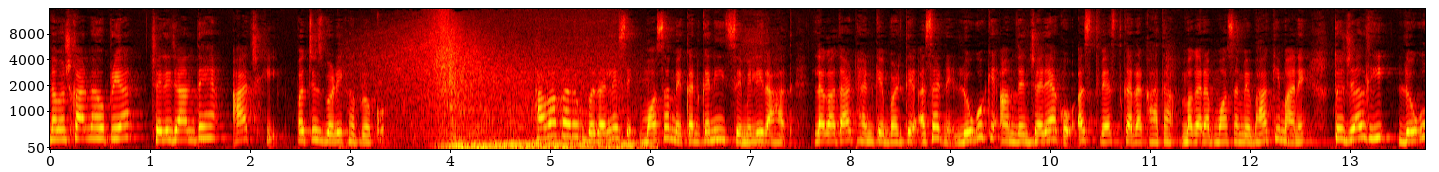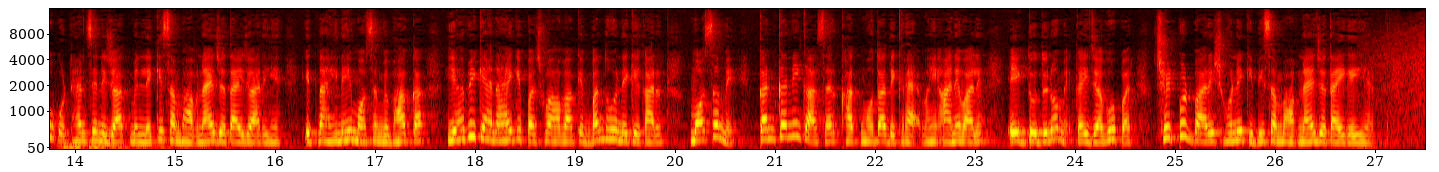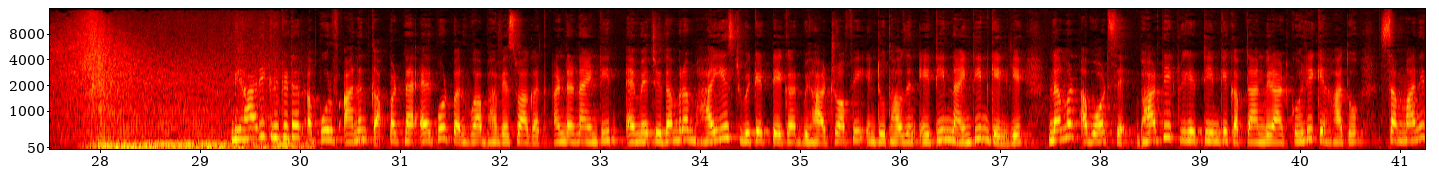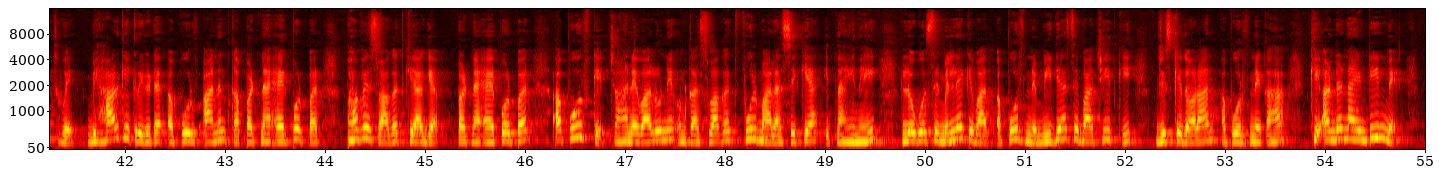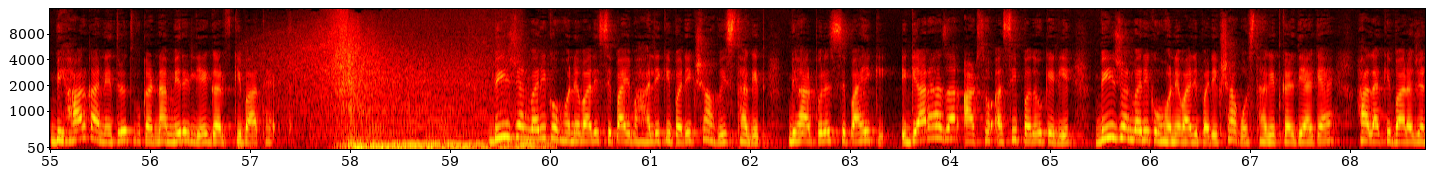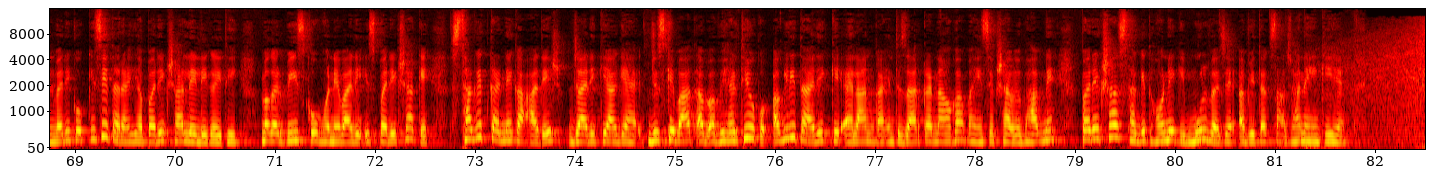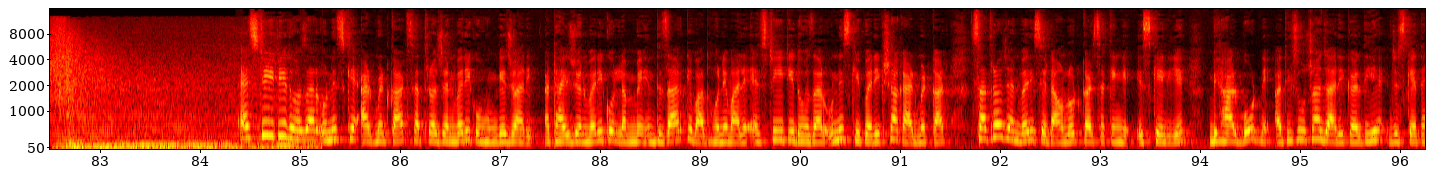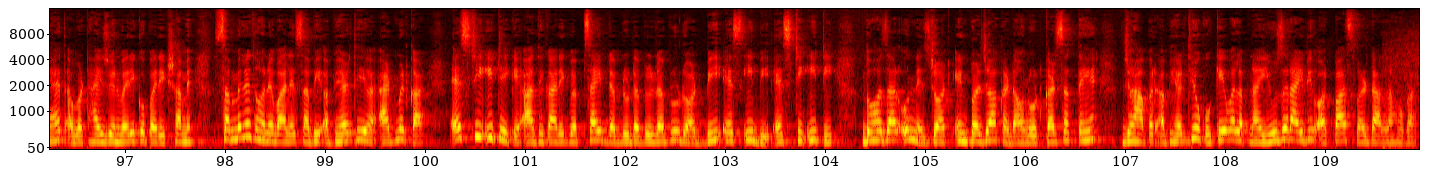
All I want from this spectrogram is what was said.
नमस्कार, मैं हूँ प्रिया। चलिए जानते हैं आज की 25 बड़ी खबरों को। हवा का रुख बदलने से मौसम में कनकनी से मिली राहत। लगातार ठंड के बढ़ते असर ने लोगों की आम दिनचर्या को अस्त व्यस्त कर रखा था। मगर अब मौसम विभाग की माने तो जल्द ही लोगों को ठंड से निजात मिलने की संभावनाएँ जताई जा रही हैं। इतना ही नहीं, मौसम विभाग का यह भी कहना है कि पछुआ हवा के बंद होने के कारण मौसम में कनकनी का असर खत्म होता दिख रहा है। वहीं आने वाले एक दो दिनों में कई जगहों पर छिटपुट बारिश होने की भी संभावनाएँ जताई गई है। बिहारी क्रिकेटर अपूर्व आनंद का पटना एयरपोर्ट पर हुआ भव्य स्वागत। Under 19 M A Chidambaram highest wicket taker Bihar trophy in 2018-19 के लिए नमन अवार्ड से भारतीय क्रिकेट टीम के कप्तान विराट कोहली के हाथों सम्मानित हुए बिहार के क्रिकेटर अपूर्व आनंद का पटना एयरपोर्ट पर भव्य स्वागत किया गया। पटना एयरपोर्ट पर अपूर्व के चाहने वालों ने उनका स्वागत फूलमाला से किया, इतना ही नहीं, लोगों से मिलने के बाद अपूर्व ने मीडिया से बातचीत की, जिसके दौरान अपूर्व ने कहा कि अंडर 19 में बिहार का नेतृत्व करना मेरे लिए गर्व की बात है। 20 जनवरी को होने वाली सिपाही बहाली की परीक्षा हुई स्थगित। बिहार पुलिस सिपाही की 11,880 पदों के लिए 20 जनवरी को होने वाली परीक्षा को स्थगित कर दिया गया है। हालाँकि 12 जनवरी को किसी तरह यह परीक्षा ले ली गई थी मगर 20 को होने वाली इस परीक्षा के स्थगित करने का आदेश जारी किया गया है जिसके बाद अब अभ्यर्थियों को अगली तारीख के ऐलान का इंतज़ार करना होगा। वहीं शिक्षा विभाग ने परीक्षा स्थगित होने की मूल वजह अभी तक साझा नहीं की है। एस टी 2019 के एडमिट कार्ड 17 जनवरी को होंगे जारी। 28 जनवरी को लंबे इंतज़ार के बाद होने वाले एस टी 2019 की परीक्षा का एडमिट कार्ड 17 जनवरी से डाउनलोड कर सकेंगे। इसके लिए बिहार बोर्ड ने अधिसूचना जारी कर दी है, जिसके तहत अब 28 जनवरी को परीक्षा में सम्मिलित होने वाले सभी अभ्यर्थी एडमिट कार्ड एस के आधिकारिक वेबसाइट www.bseb.stet2019.in पर जाकर डाउनलोड कर सकते हैं, जहाँ पर अभ्यर्थियों को केवल अपना यूज़र आईडी और पासवर्ड डालना होगा।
